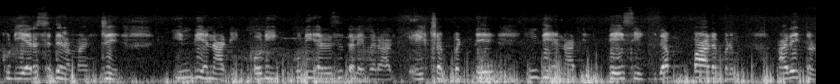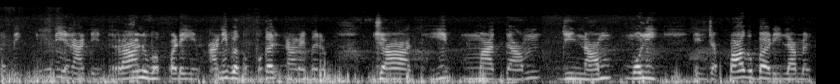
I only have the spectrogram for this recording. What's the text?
குடியரசு தினம் அன்று இந்திய நாட்டின் கொடி குடியரசுத் தலைவரால் ஏற்றப்பட்டு இந்திய நாட்டின் தேசிய கீதம் பாடப்படும். அதைத் தொடர்ந்து இந்திய நாட்டின் இராணுவ படையின் அணிவகுப்புகள் நடைபெறும். ஜாதி மதம் இனம் மொழி என்ற பாகுபாடு இல்லாமல்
